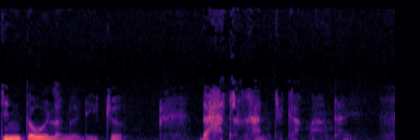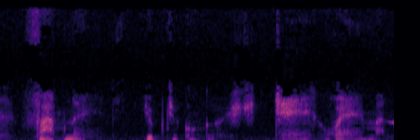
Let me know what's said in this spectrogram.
Chính tôi là người đi trước, đã thực hành cho các bạn thấy. Pháp này giúp cho con người trẻ khỏe mạnh.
